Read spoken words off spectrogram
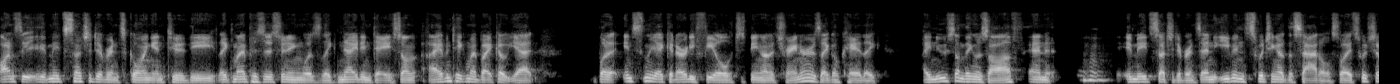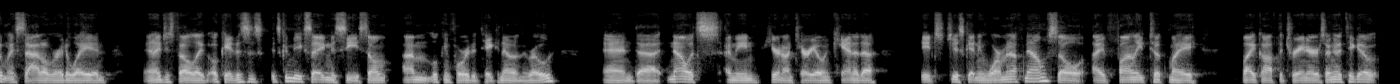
honestly it made such a difference going into the like my positioning was like night and day so i haven't taken my bike out yet but instantly I could already feel just being on the trainer is like, okay, like I knew something was off and mm-hmm. it made such a difference. And even switching out the saddle. So I switched out my saddle right away and, and I just felt like, okay, this is, it's going to be exciting to see. So I'm, I'm looking forward to taking out on the road. And uh, now it's, I mean, here in Ontario and Canada, it's just getting warm enough now. So I finally took my bike off the trainer. So I'm going to take it out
